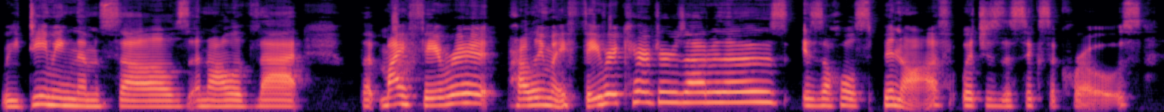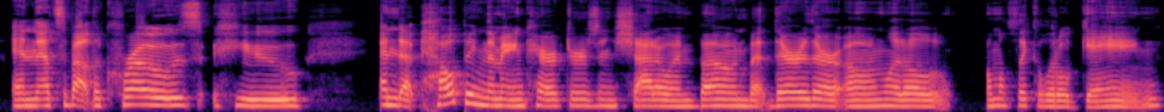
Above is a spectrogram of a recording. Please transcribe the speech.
redeeming themselves and all of that but my favorite, probably my favorite characters out of those is a whole spin-off, which is the Six of Crows. And that's about the crows who end up helping the main characters in Shadow and Bone, but they're their own little almost like a little gang.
